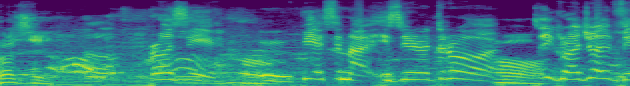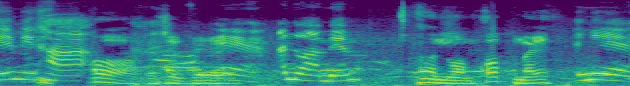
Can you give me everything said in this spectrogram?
Rosie. Ờ, Rosie. Ừ, PSC mà Israel rồi. Ờ. Chị graduate về mình hả? ờ, graduate về. Ê, anh nói mềm. Ờ, anh nói khóc mấy. Anh nghe,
